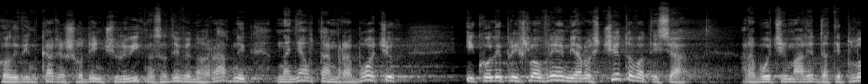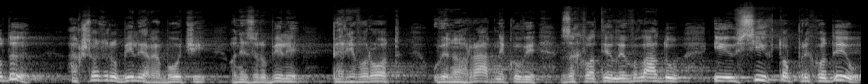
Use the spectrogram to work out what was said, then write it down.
Коли він каже, що один чоловік насадив виноградник, наняв там робочих, і коли прийшло время розчитуватися, робочі мали дати плоди. А що зробили робочі? Вони зробили переворот у виноградникові, захватили владу, і всі, хто приходив,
